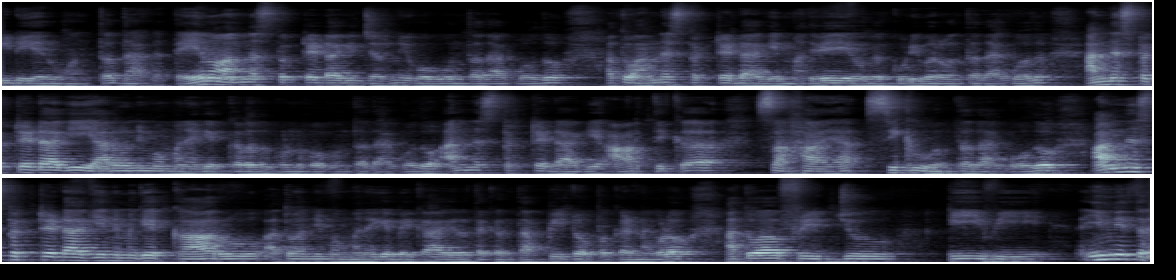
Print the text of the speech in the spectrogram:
ಈಡೇರುವಂಥದ್ದಾಗತ್ತೆ. ಏನೋ ಅನ್ಎಕ್ಸ್ಪೆಕ್ಟೆಡ್ ಆಗಿ ಜರ್ನಿ ಹೋಗುವಂಥದ್ದಾಗ್ಬೋದು, ಅಥವಾ ಅನ್ಎಕ್ಸ್ಪೆಕ್ಟೆಡ್ ಆಗಿ ಮದುವೆ ಯೋಗ ಕೂಡಿ ಬರುವಂಥದ್ದಾಗ್ಬೋದು ಅನ್ಎಕ್ಸ್ಪೆಕ್ಟೆಡ್ ಆಗಿ ಯಾರೋ ನಿಮ್ಮ ಮನೆಗೆ ಕರೆದುಕೊಂಡು ಹೋಗುವಂಥದ್ದಾಗ್ಬೋದು ಅನ್ಎಕ್ಸ್ಪೆಕ್ಟೆಡ್ ಆಗಿ ಆರ್ಥಿಕ ಸಹಾಯ ಸಿಗುವಂಥದ್ದಾಗ್ಬೋದು ಅನ್ಎಕ್ಸ್ಪೆಕ್ಟೆಡ್ ಆಗಿ ನಿಮಗೆ ಕಾರು ಅಥವಾ ನಿಮ್ಮ ಮನೆಗೆ ಬೇಕಾಗಿರತಕ್ಕಂಥ ಪೀಠೋಪಕರಣಗಳು ಅಥವಾ ಫ್ರಿಜ್ಜು ಟಿ ವಿ, ಇನ್ನಿತರ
